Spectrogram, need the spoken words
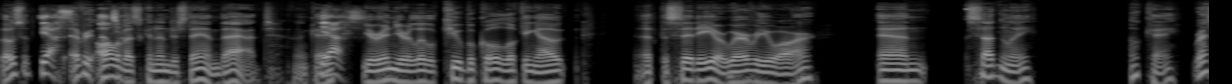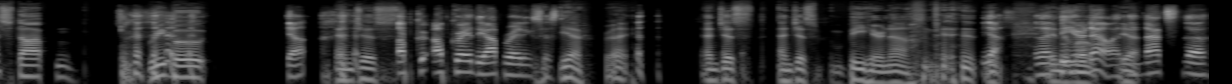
Those are yes, every all of right. us can understand that. Okay. Yes. You're in your little cubicle looking out at the city or wherever you are, and suddenly, okay, rest stop, hmm. reboot. Yeah. And just Up, upgrade the operating system. Yeah, right. and just and just be here now. yes. And then be the here moment. now. And yeah. then that's the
